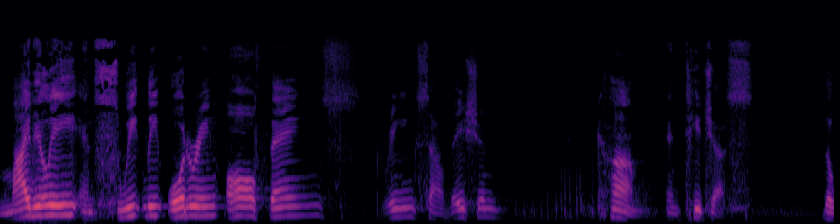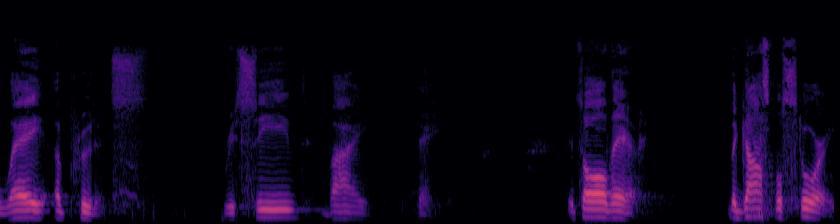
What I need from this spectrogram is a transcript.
mightily and sweetly ordering all things, bringing salvation. Come and teach us the way of prudence, received by faith. It's all there the gospel story.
